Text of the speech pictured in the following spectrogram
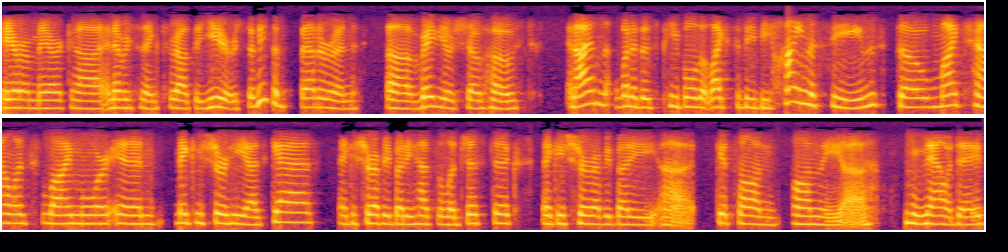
Air America and everything throughout the years. So he's a veteran uh, radio show host. And I'm one of those people that likes to be behind the scenes. So my talents lie more in making sure he has gas, making sure everybody has the logistics, making sure everybody uh, gets on on the uh, nowadays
